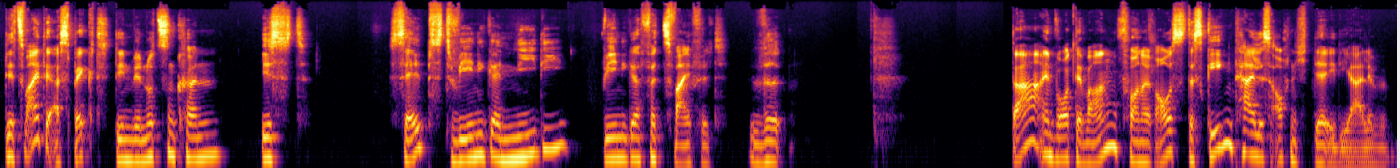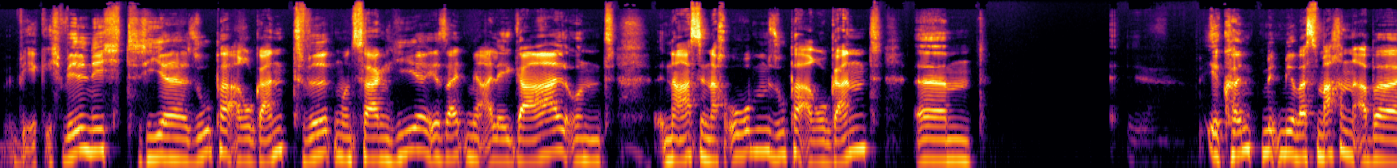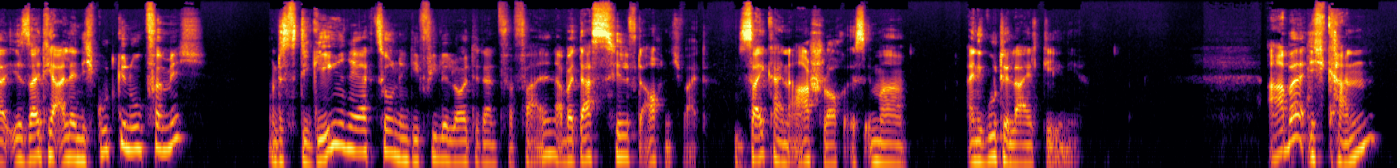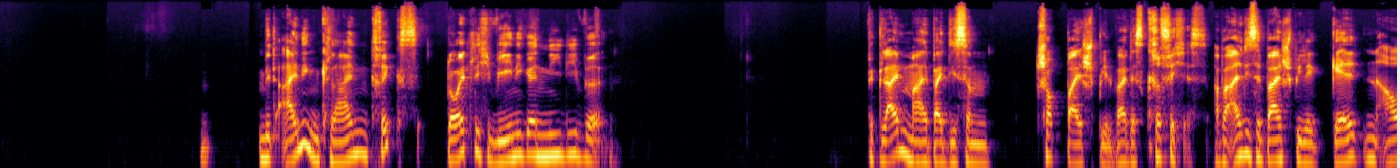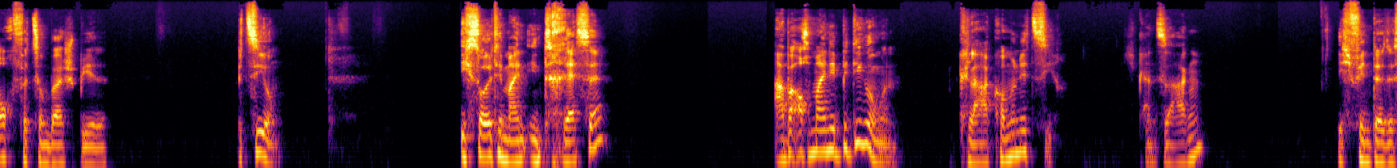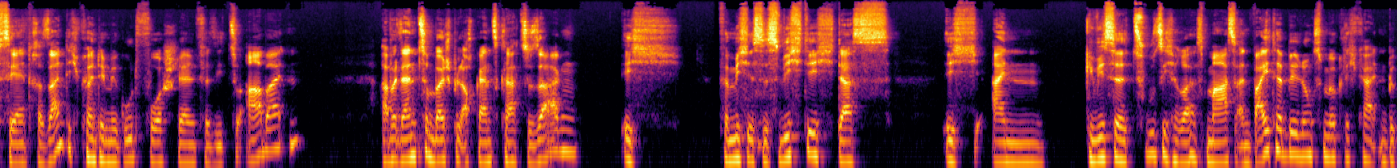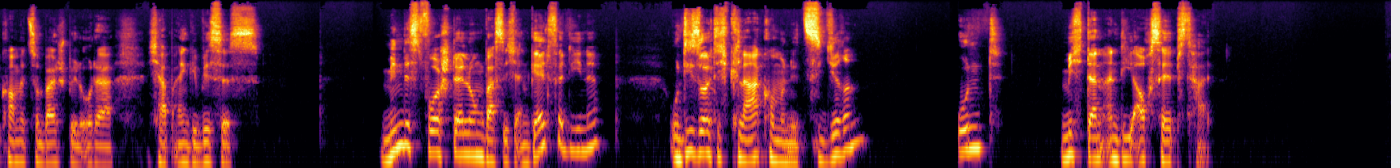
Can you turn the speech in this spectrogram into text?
Der zweite Aspekt, den wir nutzen können, ist selbst weniger needy, weniger verzweifelt wirken. Da ein Wort der Warnung vorne raus. Das Gegenteil ist auch nicht der ideale Weg. Ich will nicht hier super arrogant wirken und sagen, hier, ihr seid mir alle egal und Nase nach oben, super arrogant. Ähm, ihr könnt mit mir was machen, aber ihr seid ja alle nicht gut genug für mich. Und das ist die Gegenreaktion, in die viele Leute dann verfallen, aber das hilft auch nicht weiter. Sei kein Arschloch ist immer eine gute Leitlinie. Aber ich kann mit einigen kleinen Tricks deutlich weniger needy wirken. Wir bleiben mal bei diesem Jobbeispiel, weil das griffig ist. Aber all diese Beispiele gelten auch für zum Beispiel Beziehung. Ich sollte mein Interesse, aber auch meine Bedingungen klar kommunizieren. Ich kann sagen, ich finde das sehr interessant. Ich könnte mir gut vorstellen, für sie zu arbeiten. Aber dann zum Beispiel auch ganz klar zu sagen, ich, für mich ist es wichtig, dass ich ein gewisse zusicheres Maß an Weiterbildungsmöglichkeiten bekomme zum Beispiel oder ich habe ein gewisses Mindestvorstellung, was ich an Geld verdiene und die sollte ich klar kommunizieren und mich dann an die auch selbst halten.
